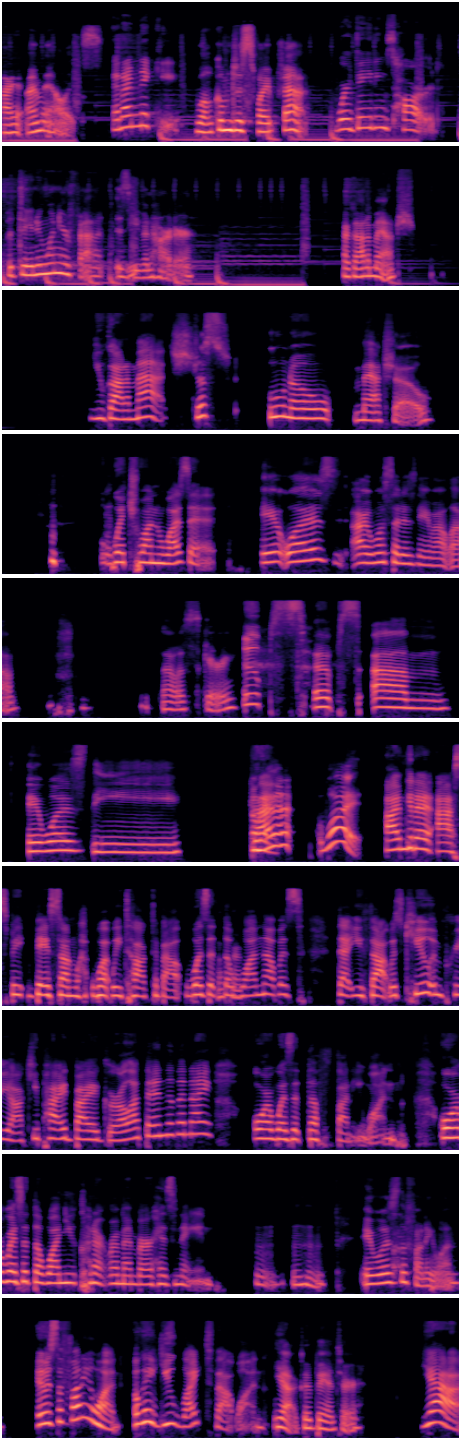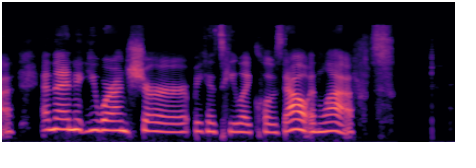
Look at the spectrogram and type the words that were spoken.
Hi, I'm Alex. And I'm Nikki. Welcome to Swipe Fat, where dating's hard. But dating when you're fat is even harder. I got a match. You got a match. Just uno macho. Which one was it? It was, I almost said his name out loud. that was scary. Oops. Oops. Um, it was the. Okay. I, what? I'm gonna ask based on what we talked about. Was it Okay. the one that was that you thought was cute and preoccupied by a girl at the end of the night, or was it the funny one, or was it the one you couldn't remember his name? Mm-hmm. It was the funny one. It was the funny one. Okay, you liked that one. Yeah, good banter. Yeah, and then you were unsure because he like closed out and left.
